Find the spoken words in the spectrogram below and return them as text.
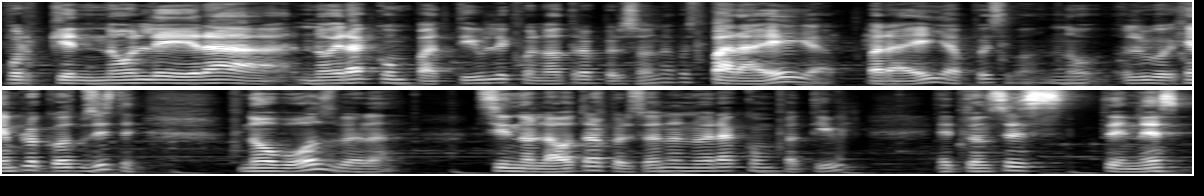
porque no le era no era compatible con la otra persona pues para ella para ella pues no, el ejemplo que vos pusiste no vos verdad sino la otra persona no era compatible entonces tenés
